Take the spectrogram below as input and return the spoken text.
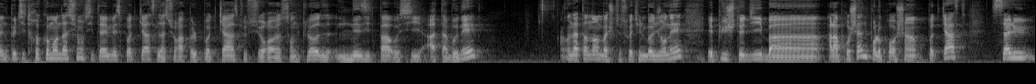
une petite recommandation si tu as aimé ce podcast là sur Apple Podcast ou sur euh, SoundCloud. N'hésite pas aussi à t'abonner. En attendant, bah, je te souhaite une bonne journée et puis je te dis bah, à la prochaine pour le prochain podcast. Salut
